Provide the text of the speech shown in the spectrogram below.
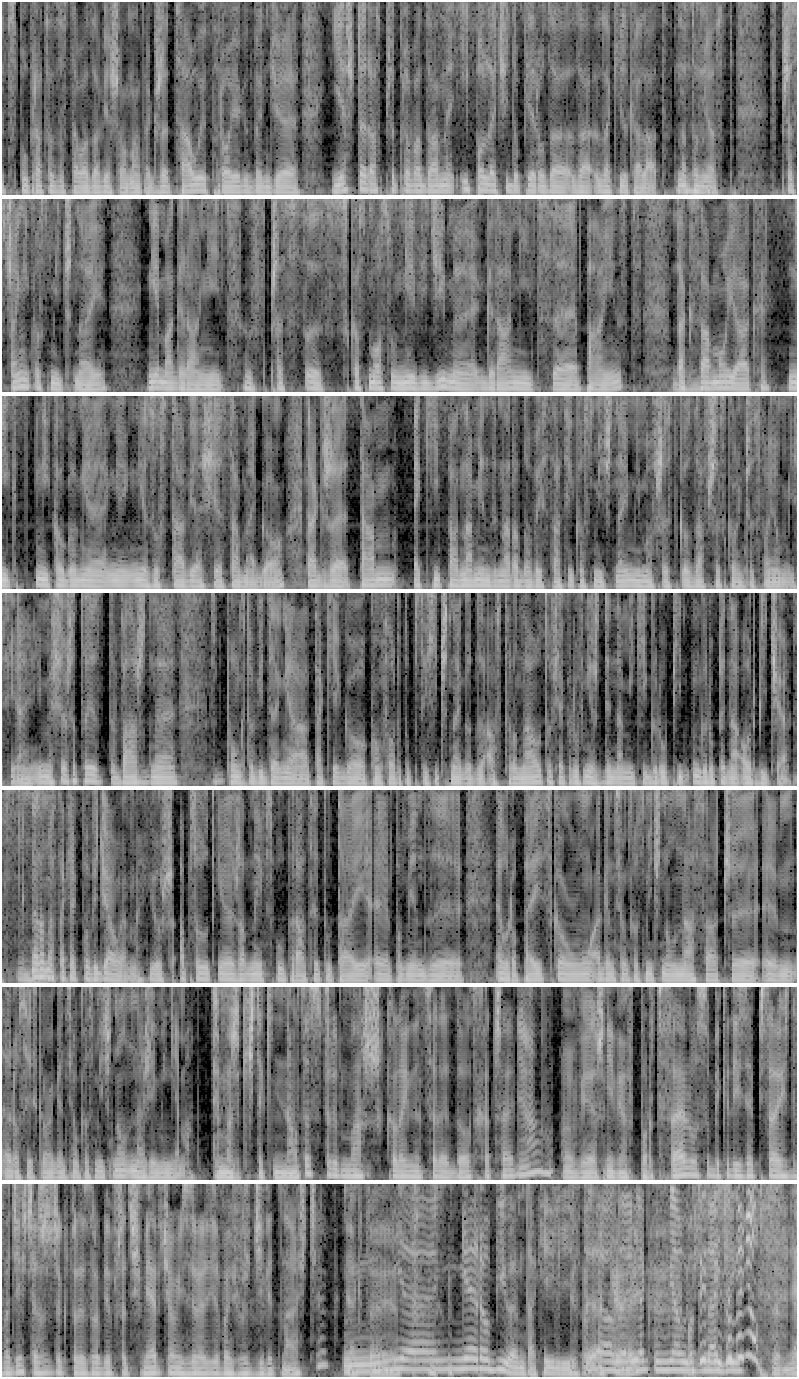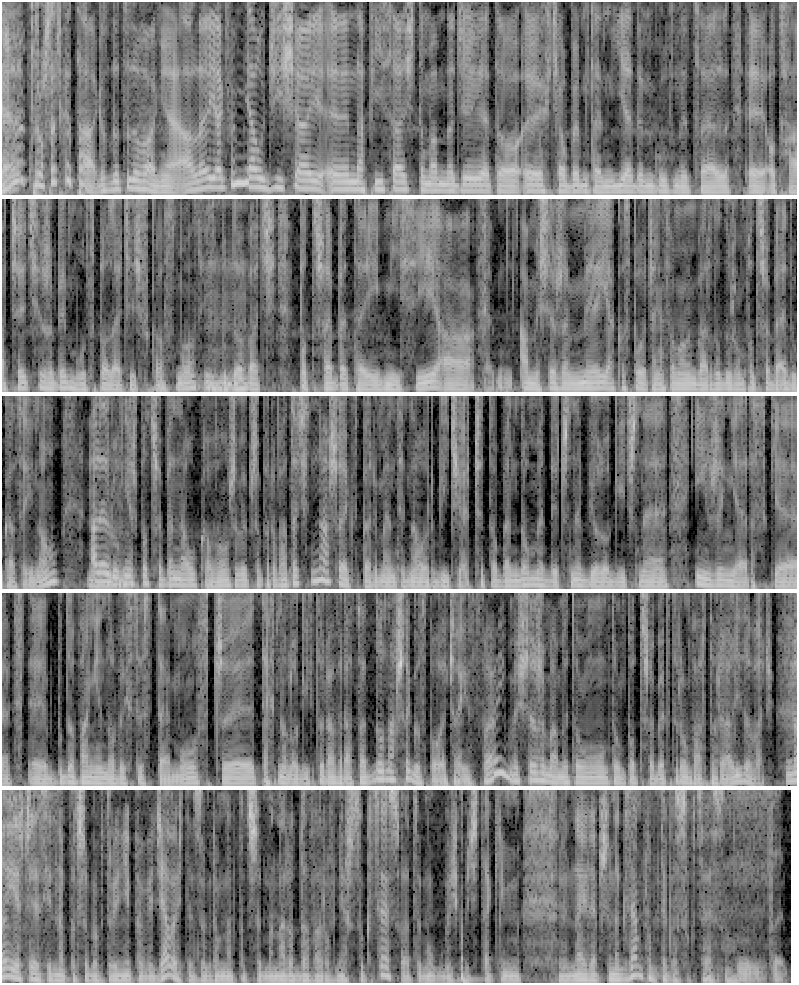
współpraca została zawieszona. Także cały projekt będzie jeszcze raz przeprowadzany i poleci dopiero za, za, za kilka lat. Natomiast w przestrzeni kosmicznej nie ma granic. Z, przez, z kosmosu nie widzimy granic e, państw, tak samo jak nikt nikogo nie, nie, nie zostawia się samego. Także tam ekipa na Międzynarodowej Stacji Kosmicznej mimo wszystko zawsze skończy swoją misję. I myślę, że to jest ważne z punktu widzenia takiego komfortu psychicznego dla astronautów, jak również dynamiki grupi, grupy na orbicie. Natomiast tak jak powiedziałem, już absolutnie żadnej współpracy tutaj e, pomiędzy Europejską Agencją Kosmiczną NASA czy Rosyjską Agencją Kosmiczną na Ziemi nie ma. Ty masz jakiś taki notes, w którym masz kolejne cele do odhaczenia? Wiesz, nie wiem, w portfelu sobie kiedyś zapisałeś 20 rzeczy, które zrobię przed śmiercią i zrealizowałeś już 19? Jak to jest? Nie, nie robiłem takiej listy, ale Okej. jakbym miał Bo ty jesteś dzień- zadaniowcem, nie? E, troszeczkę tak, zdecydowanie, ale jakbym miał dzisiaj e, napisać, to mam nadzieję, to e, chciałbym ten jeden główny cel odhaczyć, żeby móc polecieć w kosmos i Mhm. zbudować potrzebę tej misji, a, a myślę, że my jako społeczeństwo mamy bardzo dużą potrzebę edukacyjną, ale Mhm. również potrzebę naukową, żeby przeprowadzać nasze eksperymenty na orbicie, czy to będą medyczne, biologiczne, inżynierskie, e, budowanie nowych systemów, czy technologii, która wraca do naszego społeczeństwa i myślę, że mamy tą, tą potrzebę, którą warto realizować. No i jeszcze jest jedna potrzeba, o której nie powiedziałeś. To jest ogromna potrzeba narodowa również sukcesu, a ty mógłbyś być takim najlepszym egzemplem tego sukcesu.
